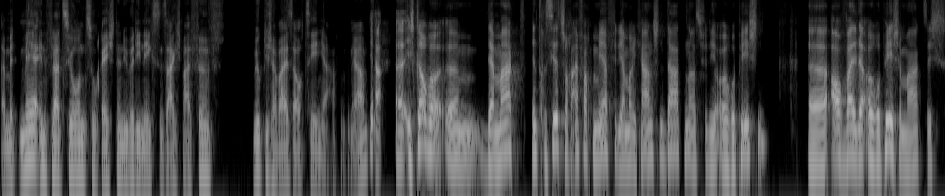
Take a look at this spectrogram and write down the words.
äh, mit mehr Inflation zu rechnen über die nächsten, sage ich mal, fünf, möglicherweise auch zehn Jahre. Ja, ja äh, ich glaube, ähm, der Markt interessiert sich auch einfach mehr für die amerikanischen Daten als für die europäischen. Äh, auch weil der europäische Markt sich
